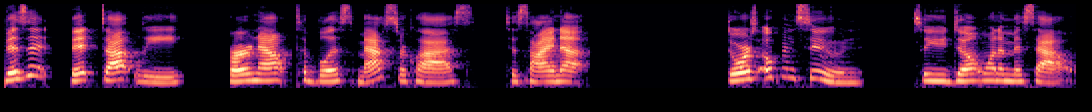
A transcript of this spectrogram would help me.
Visit bit.ly burnout to bliss masterclass to sign up. Doors open soon, so you don't want to miss out.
